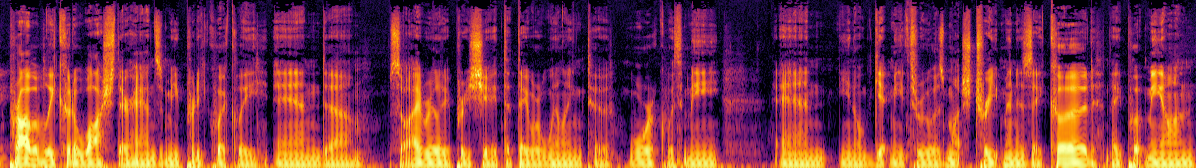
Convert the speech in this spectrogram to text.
probably could have washed their hands of me pretty quickly. And um, so I really appreciate that they were willing to work with me and, you know, get me through as much treatment as they could. They put me on,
